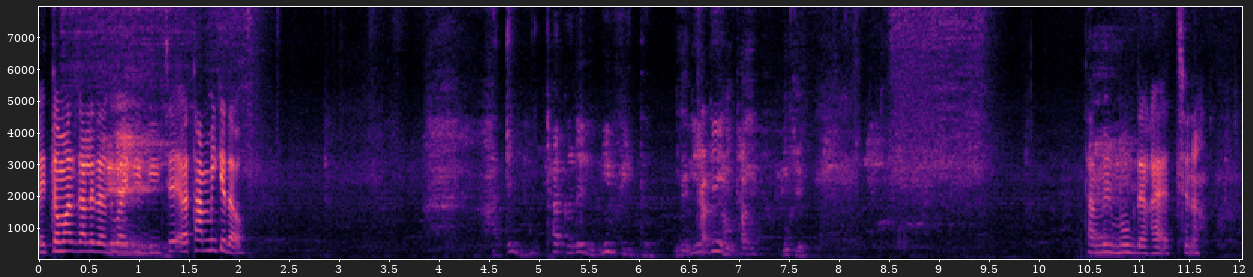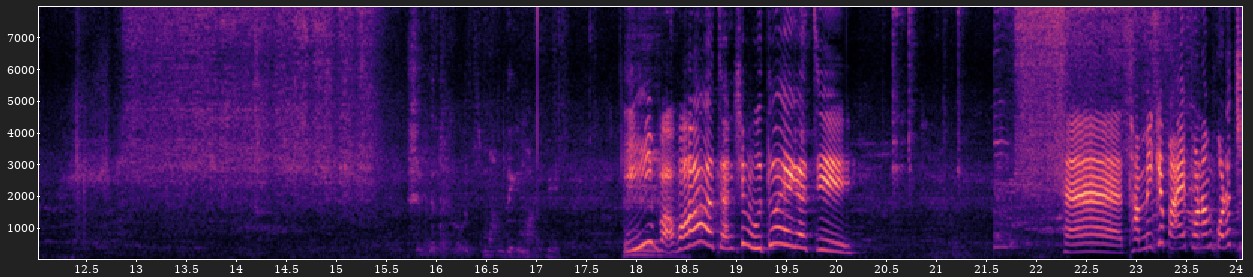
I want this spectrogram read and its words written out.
ওই তোমার গালে দাদু ভাই দিয়ে দিয়েছে। এবার থাম্মিকে দাও। হাতে মুঠা করে নিবি তো। নিয়ে থাম, দে। থাম, থাম, মুখে। থাম্মির মুখ দেখা যাচ্ছে না। ই বাবা চানসি ভূত হয়ে গেছে। হ্যাঁ থাম্মিকে পায়ে প্রণাম করেছ?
